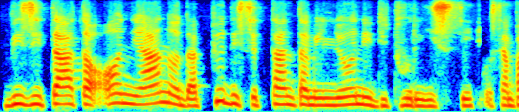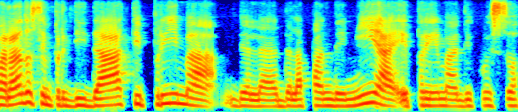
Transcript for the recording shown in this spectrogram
visitata ogni anno da più di 70 milioni di turisti. Stiamo parlando sempre di dati prima del, della pandemia e prima di, questo,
